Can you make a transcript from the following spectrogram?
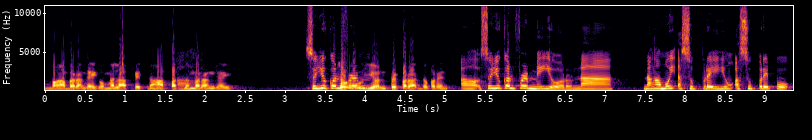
mga barangay kung malapit na apat na barangay. So you So confirm yun, preparado pa rin. Ah, so you confirm Mayor na nangamoy asupre, yung asupre po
